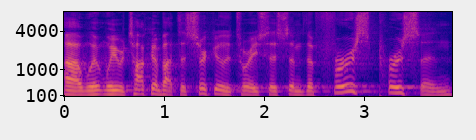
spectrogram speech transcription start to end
uh, when we were talking about the circulatory system, the first person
